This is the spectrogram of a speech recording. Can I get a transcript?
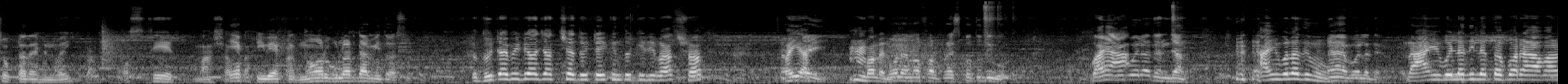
চোখটা দেখেন ভাই। অস্থির মাশাআল্লাহ। অ্যাক্টিভ অ্যাক্টিভ নরগুলোর দামই তো আছে। তো দুইটা ভিডিও যাচ্ছে দুইটাই কিন্তু গিরিবাজ সব। ভাইয়া ভাই, বলেন। বলেন অফার প্রাইস কত দিব? ভাই বলে দেন জান আমি বলে দিব হ্যাঁ বলে দেন। না আমি বলে দিলে তো পরে আবার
